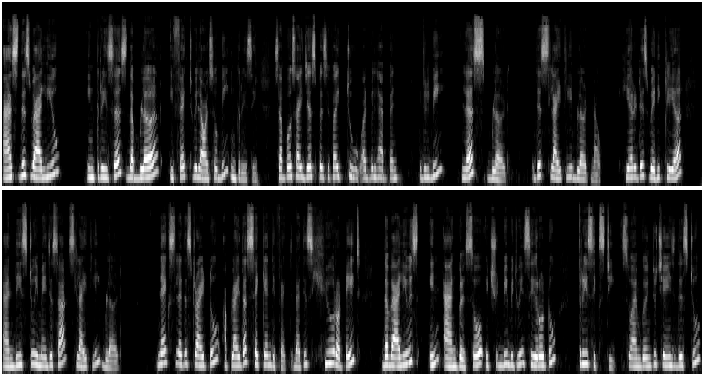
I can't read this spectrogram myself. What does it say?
as this value increases the blur effect will also be increasing. Suppose I just specify 2 what will happen? It will be less blurred. It is slightly blurred now. Here it is very clear and these two images are slightly blurred. Next let us try to apply the second effect that is hue rotate. The value is in angle so it should be between 0 to 360 so I am going to change this to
